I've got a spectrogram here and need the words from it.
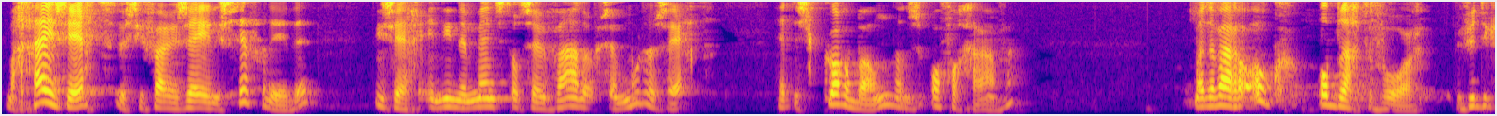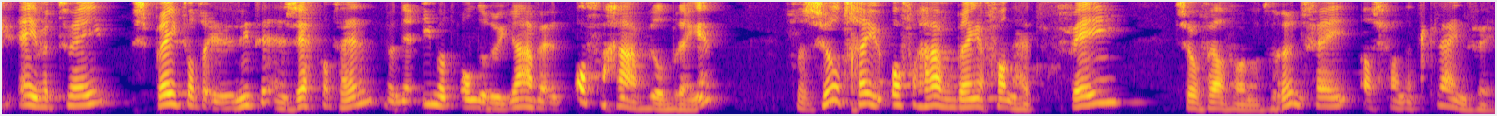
Maar gij zegt, dus die fariseeën en de schriftgeleerden, die zeggen, indien een mens tot zijn vader of zijn moeder zegt, het is korban, dat is offergave. Maar er waren ook opdrachten voor. Ik 1 van 2, spreek tot de Israëlieten en zeg tot hen, wanneer iemand onder uw jave een offergave wil brengen, dan zult gij uw offergave brengen van het vee, zowel van het rundvee als van het kleinvee.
